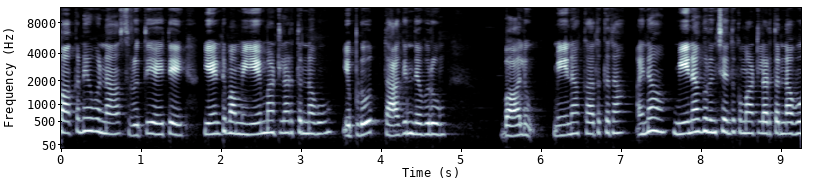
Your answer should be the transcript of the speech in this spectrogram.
పక్కనే ఉన్న శృతి అయితే ఏంటి మమ్మీ ఏం మాట్లాడుతున్నావు? ఇప్పుడు తాగిందెవరు? బాలు మీనా కాదు కదా. అయినా మీనా గురించి ఎందుకు మాట్లాడుతున్నావు?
